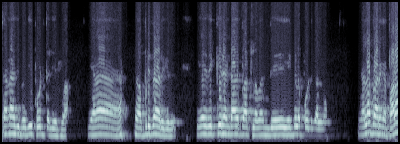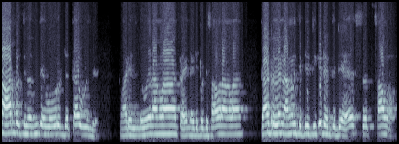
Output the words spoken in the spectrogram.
சனாதிபதி போட்டு தள்ளிடலாம் ஏன்னா அப்படிதான் இருக்குது. எதுக்கு ரெண்டாவது பாட்டில் வந்து எங்களை போட்டு தள்ளணும்? நல்லா பாருங்க படம் ஆரம்பத்துல இருந்து ஒவ்வொரு டெத்தா விழுது வாடியில இருந்து விழுறாங்களா ட்ரெயின் அடிபட்டு சாவறாங்களா தேட்டர்ல நாங்களும் திட்டி டிக்கெட் எடுத்துட்டு செத் சாவுறோம்.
